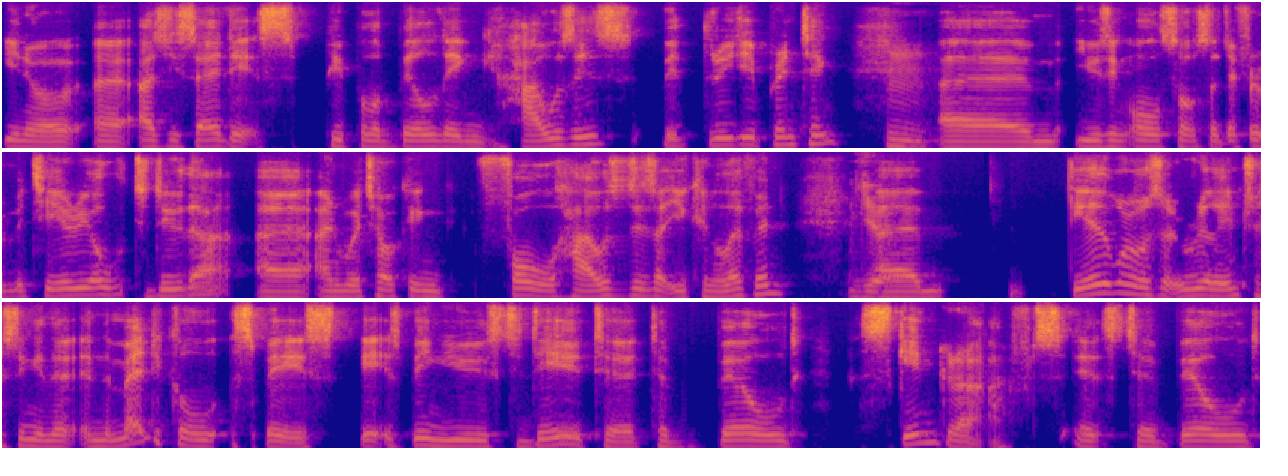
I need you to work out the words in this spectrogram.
you know, uh, as you said, it's people are building houses with 3D printing, hmm. um, using all sorts of different material to do that, uh, and we're talking full houses that you can live in. Yeah. Um, the other one was really interesting in the in the medical space. It is being used today to to build skin grafts. It's to build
